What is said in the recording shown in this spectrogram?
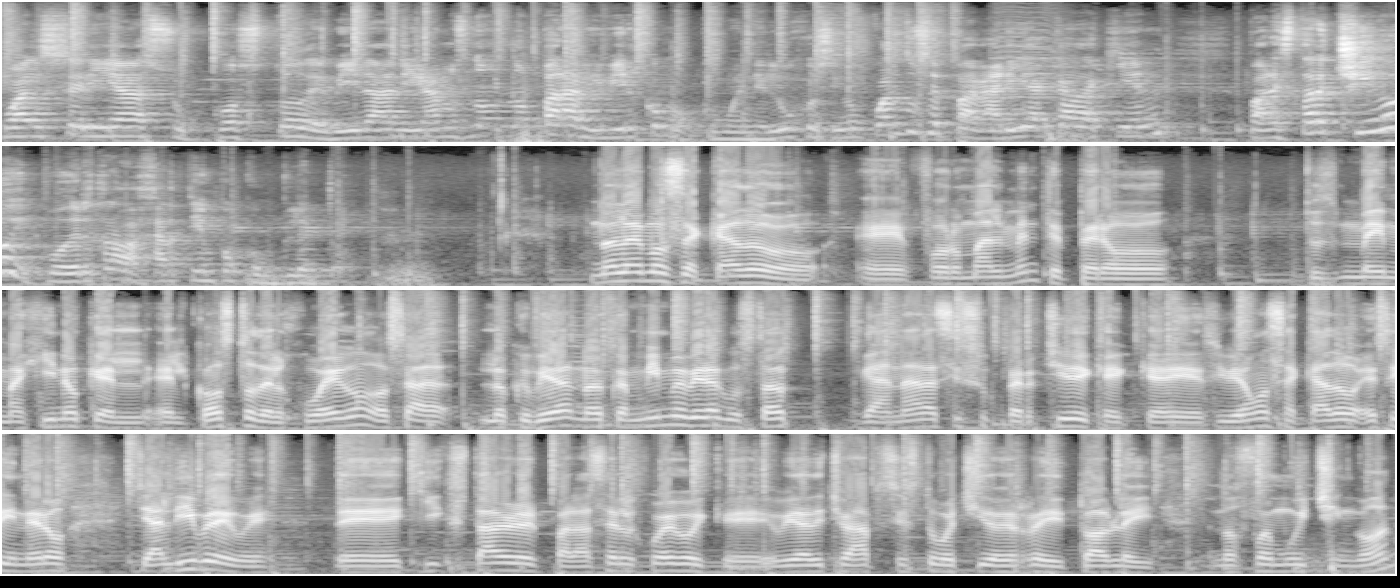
cuál sería su costo de vida? Digamos, no, no para vivir como, como en el lujo, sino cuánto se pagaría cada quien para estar chido y poder trabajar tiempo completo. No lo hemos sacado eh, formalmente, pero pues me imagino que el, el, costo del juego, o sea, lo que hubiera, lo que a mí me hubiera gustado ganar así súper chido y que, que, si hubiéramos sacado ese dinero ya libre, güey, de Kickstarter para hacer el juego y que hubiera dicho, ah, pues sí estuvo chido, es redituable y nos fue muy chingón,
